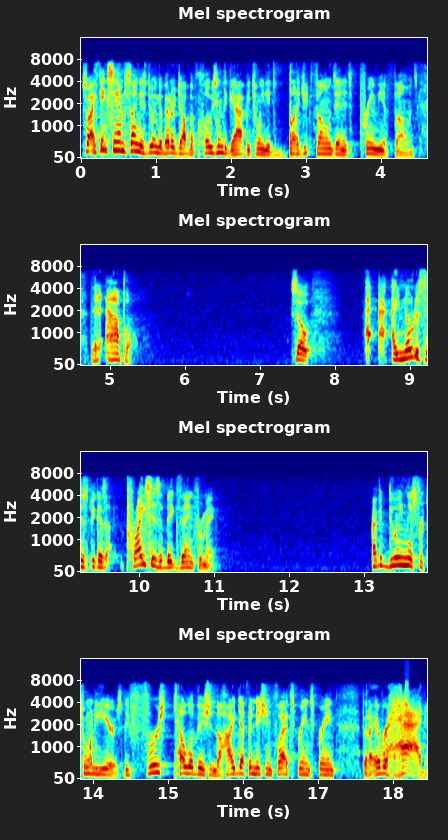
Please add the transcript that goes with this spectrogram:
So I think Samsung is doing a better job of closing the gap between its budget phones and its premium phones than Apple. So I, I notice this because price is a big thing for me. I've been doing this for 20 years. The first television, the high definition flat screen screen that I ever had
